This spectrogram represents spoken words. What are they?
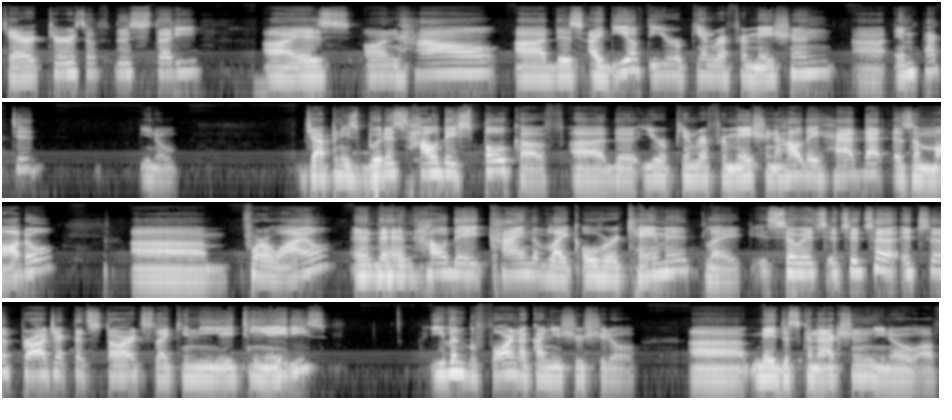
characters of this study. Uh, is on how uh, this idea of the European Reformation uh, impacted, you know, Japanese Buddhists, how they spoke of uh, the European Reformation, how they had that as a model um, for a while, and then how they kind of like overcame it. Like so, it's it's it's a it's a project that starts like in the 1880s, even before Nakanishi Ushiro uh, made this connection, you know, of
